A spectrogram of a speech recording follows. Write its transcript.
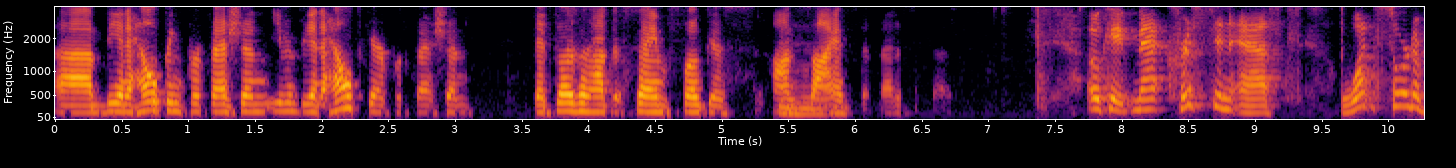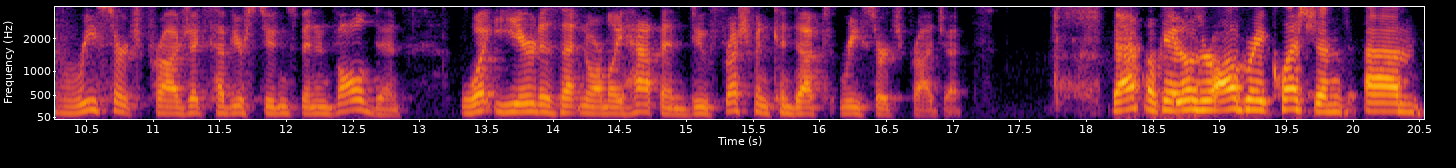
uh, be in a helping profession, even be in a healthcare profession that doesn't have the same focus on mm-hmm. science that medicine does. Okay, Matt, Kristen asks, what sort of research projects have your students been involved in? What year does that normally happen? Do freshmen conduct research projects? That okay, those are all great questions. Um,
